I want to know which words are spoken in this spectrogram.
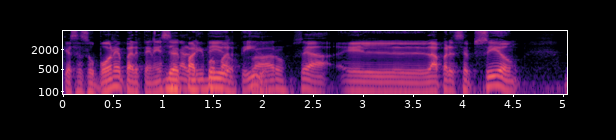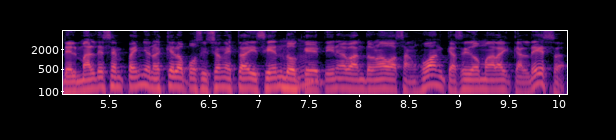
que se supone pertenece al mismo partido. O sea, la percepción del mal desempeño no es que la oposición está diciendo que tiene abandonado a San Juan, que ha sido mala alcaldesa.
